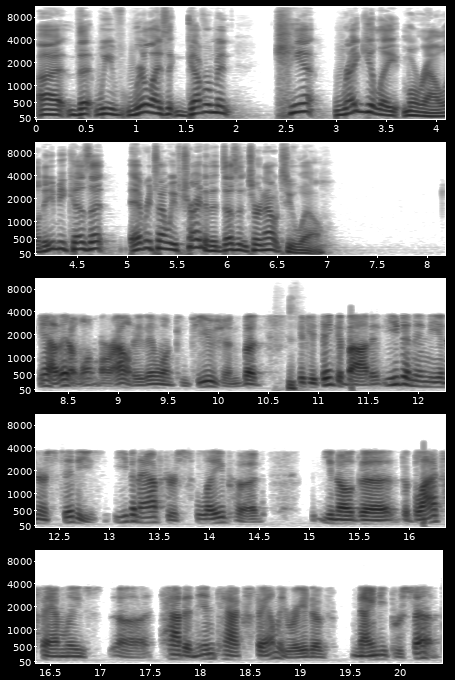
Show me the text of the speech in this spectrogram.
uh, that we've realized that government can't regulate morality because that every time we've tried it, it doesn't turn out too well. Yeah, they don't want morality; they want confusion. But if you think about it, even in the inner cities, even after slavehood, you know the the black families uh, had an intact family rate of ninety percent,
